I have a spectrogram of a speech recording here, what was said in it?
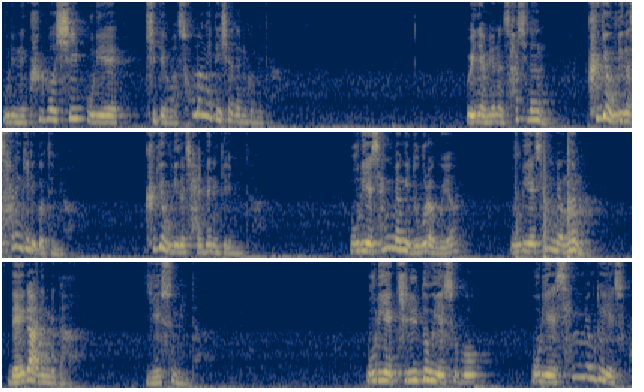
우리는 그것이 우리의 기대와 소망이 되셔야 되는 겁니다. 왜냐하면 사실은 그게 우리가 사는 길이거든요. 그게 우리가 잘 되는 길입니다. 우리의 생명이 누구라고요? 우리의 생명은 내가 아닙니다. 예수입니다. 우리의 길도 예수고, 우리의 생명도 예수고,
